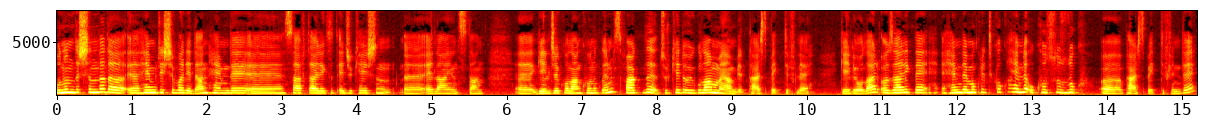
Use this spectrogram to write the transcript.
Bunun dışında da e, hem Rishi Valley'den hem de e, Self-Directed Education e, Alliance'dan e, gelecek olan konuklarımız farklı, Türkiye'de uygulanmayan bir perspektifle geliyorlar. Özellikle hem demokratik okul hem de okulsuzluk e, perspektifinde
